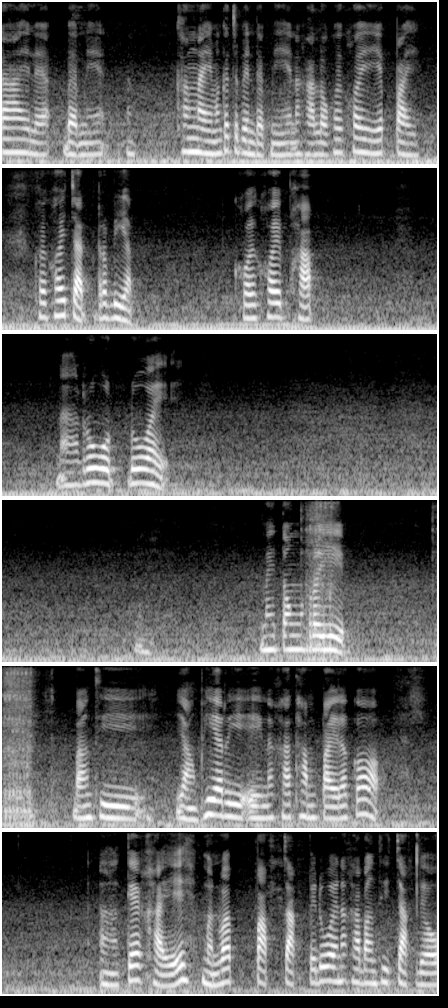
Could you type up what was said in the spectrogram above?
ได้แล้วแบบนี้ข้างในมันก็จะเป็นแบบนี้นะคะ เราค่อยๆ เย็บไป ค่อยๆ จัดระเบียบ ค่อยๆ พับ นะรูดด้วย ไม่ต้องรีบ บางทีอย่างพี่อารีเองนะคะทำไปแล้วก็แก้ไขเหมือนว่าปรับจักรไปด้วยนะคะ บางทีจักรเดี๋ยว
